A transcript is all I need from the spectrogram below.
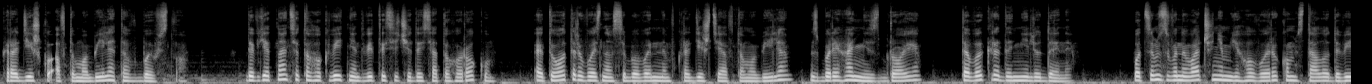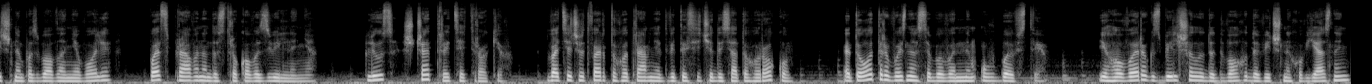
крадіжку автомобіля та вбивство. 19 квітня 2010 року Етуотер визнав себе винним в крадіжці автомобіля, зберіганні зброї та викраденні людини. По цим звинуваченням його вироком стало довічне позбавлення волі без права на дострокове звільнення, плюс ще 30 років. 24 травня 2010 року Етуотер визнав себе винним у вбивстві. Його вирок збільшили до двох довічних ув'язнень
